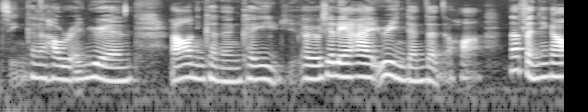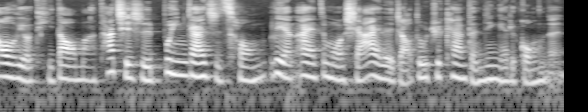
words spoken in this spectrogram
晶，可能好人缘，然后你可能可以呃有些恋爱运等等的话，那粉晶刚刚欧里有提到嘛，它其实不应该只从恋爱这么狭隘的角度去看粉晶给的功能。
